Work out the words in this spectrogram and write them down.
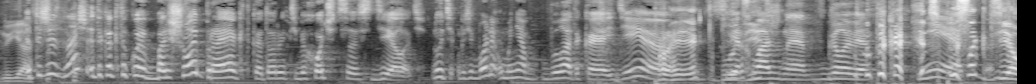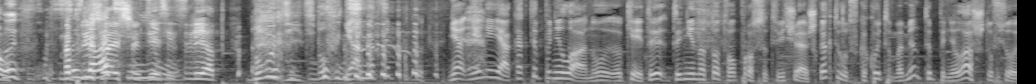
Ну я. Это же, знаешь, это как такой большой проект, который тебе хочется сделать. Ну, типа, тем более у меня была такая идея Проект сверхважная в голове. Такая, Нет. список дел Ну, на ближайшие семью. 10 лет. Блудить. Блудить. Не, а как ты- не, не, не, не, а как ты поняла? Ну, окей, ты, ты не на тот вопрос отвечаешь. Как ты вот в какой-то момент ты поняла, что все,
